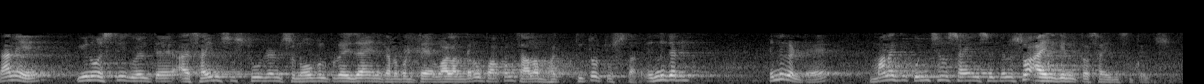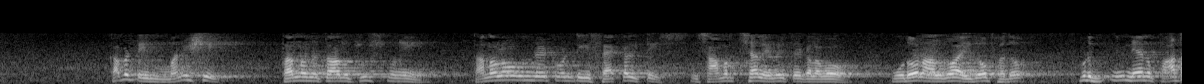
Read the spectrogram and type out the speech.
కానీ యూనివర్సిటీకి వెళ్తే ఆ సైన్స్ స్టూడెంట్స్ నోబెల్ ప్రైజ్ ఆయన కనపడితే వాళ్ళందరూ పాపం చాలా భక్తితో చూస్తారు. ఎందుకని? ఎందుకంటే మనకి కొంచెం సైన్స్ తెలుసు ఆయనకి ఇంత సైన్స్ తెలుసు. కాబట్టి మనిషి తనను తాను చూసుకుని తనలో ఉండేటువంటి ఈ ఫ్యాకల్టీస్ ఈ సామర్థ్యాలు ఏవైతే గలవో మూడో నాలుగో ఐదో పదో ఇప్పుడు నేను పాట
